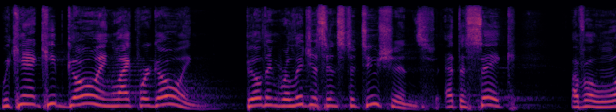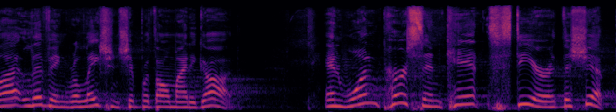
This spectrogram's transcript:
We can't keep going like we're going building religious institutions at the sake of a living relationship with Almighty God. And one person can't steer the ship.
